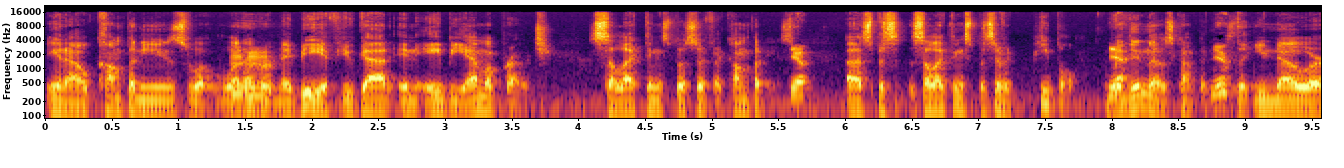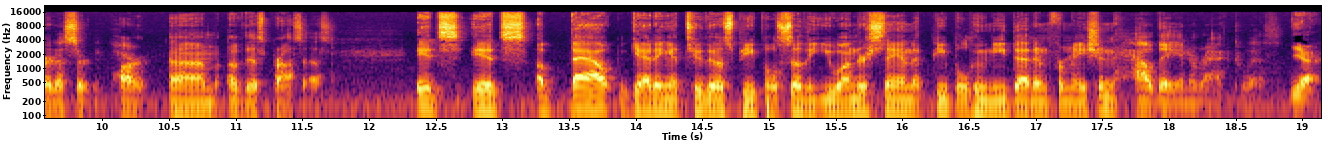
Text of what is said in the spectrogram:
you know, companies, wh- whatever Mm-hmm. it may be. If you've got an ABM approach, selecting specific companies, Yep. uh, spec- selecting specific people Yeah. within those companies Yep. that you know are at a certain part um, of this process. It's it's about getting it to those people so that you understand that people who need that information how they interact with. Yeah.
